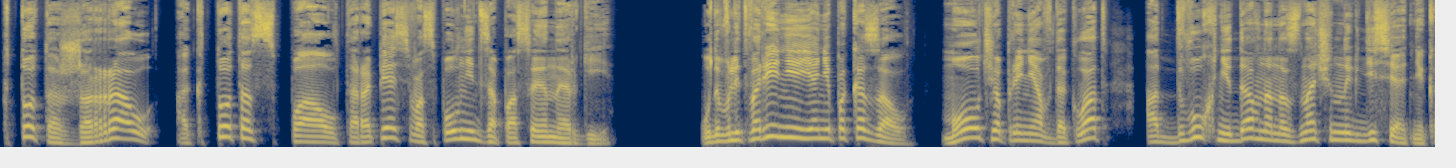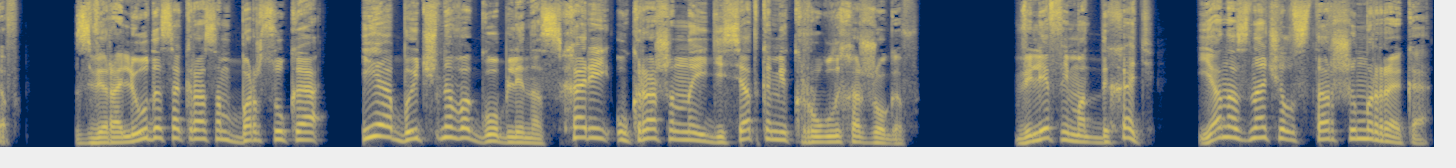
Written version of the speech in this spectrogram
кто-то жрал, а кто-то спал, торопясь восполнить запасы энергии. Удовлетворения я не показал, молча приняв доклад от двух недавно назначенных десятников – зверолюда с окрасом барсука и обычного гоблина с харей, украшенной десятками круглых ожогов. Велев им отдыхать, я назначил старшим Река,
